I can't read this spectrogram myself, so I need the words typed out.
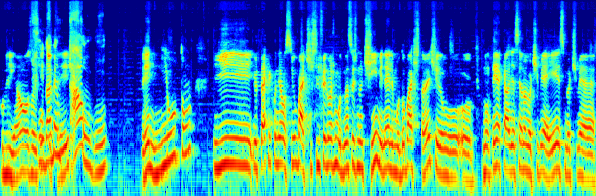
pro Leão aos 83. Fundamental gol. Enilton. E, e, o técnico Nelsinho Batista ele fez umas mudanças no time, né? Ele mudou bastante. O, o não tem aquela de assim, não, meu time é esse, meu time é.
